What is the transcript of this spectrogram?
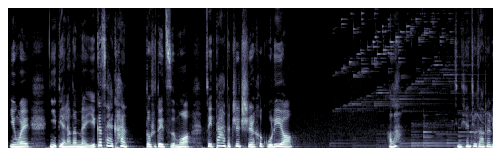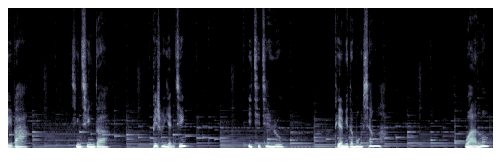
因为你点亮的每一个再看，都是对子墨最大的支持和鼓励哦。好了，今天就到这里吧。轻轻的闭上眼睛，一起进入。甜蜜的梦乡了，晚安喽。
